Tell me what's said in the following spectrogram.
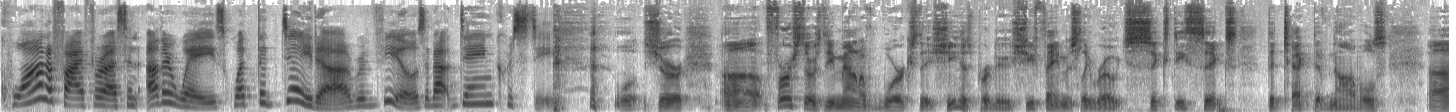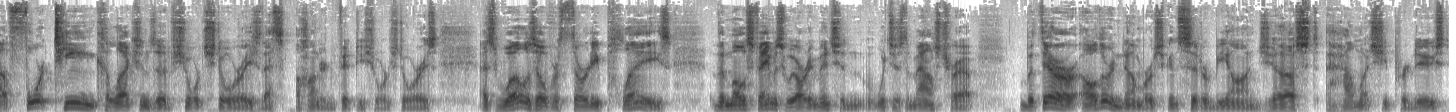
quantify for us in other ways what the data reveals about Dame Christie. well, sure. Uh, first, there's the amount of works that she has produced. She famously wrote 66 detective novels, uh, 14 collections of short stories. That's 150 short stories, as well as over 30 plays. The most famous we already mentioned, which is The Mousetrap. But there are other numbers to consider beyond just how much she produced.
